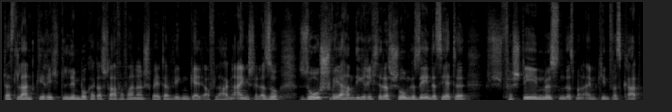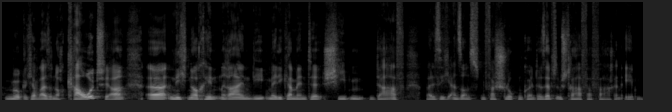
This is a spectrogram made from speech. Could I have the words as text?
das Landgericht Limburg hat das Strafverfahren dann später wegen Geldauflagen eingestellt. Also so schwer haben die Gerichte das schon gesehen, dass sie hätte verstehen müssen, dass man einem Kind, was gerade möglicherweise noch kaut, ja, äh, nicht noch hinten rein die Medikamente schieben darf, weil es sich ansonsten verschlucken könnte, selbst im Strafverfahren eben.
